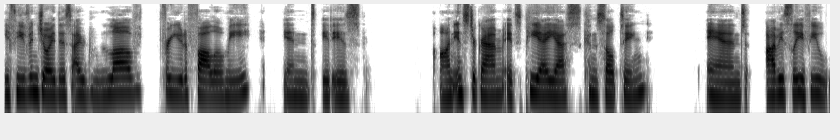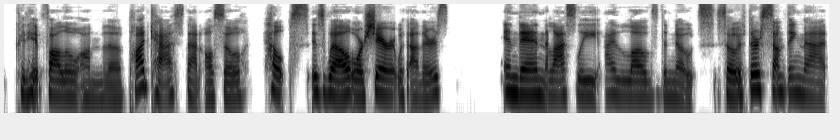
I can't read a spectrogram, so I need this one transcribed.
if you've enjoyed this, I'd love for you to follow me. And it is on Instagram, it's PAS Consulting. And obviously, if you could hit follow on the podcast, that also helps as well, or share it with others. And then lastly, I love the notes. So if there's something that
